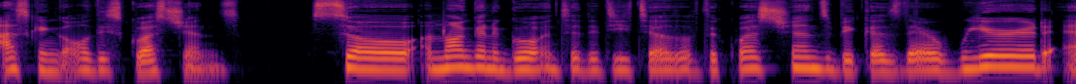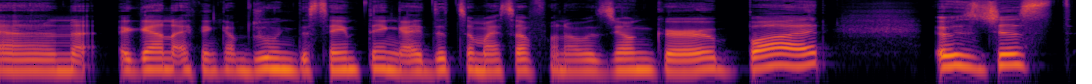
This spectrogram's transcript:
asking all these questions. So I'm not going to go into the details of the questions because they're weird. And again, I think I'm doing the same thing I did to myself when I was younger, but it was just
